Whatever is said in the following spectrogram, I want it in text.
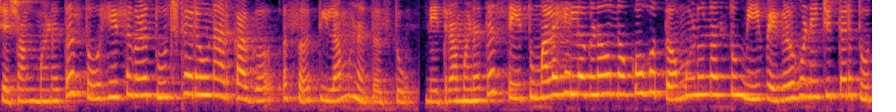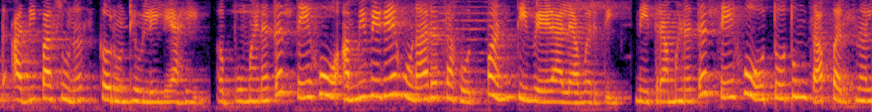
शशांक म्हणत असतो हे सगळं तूच ठरवणार का ग? असं तिला म्हणत असतो. नेत्रा म्हणत असते तुम्हाला हे लग्न नको होतं म्हणूनच तुम्ही वेगळं होण्याची तरतूद आधीपासूनच करून ठेवलेली आहे. अप्पू म्हणत असते हो आम्ही वेगळे होणारच आहोत पण ती वेळ आल्यावरती. नेत्रा म्हणत असते हो तो तुमचा पर्सनल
